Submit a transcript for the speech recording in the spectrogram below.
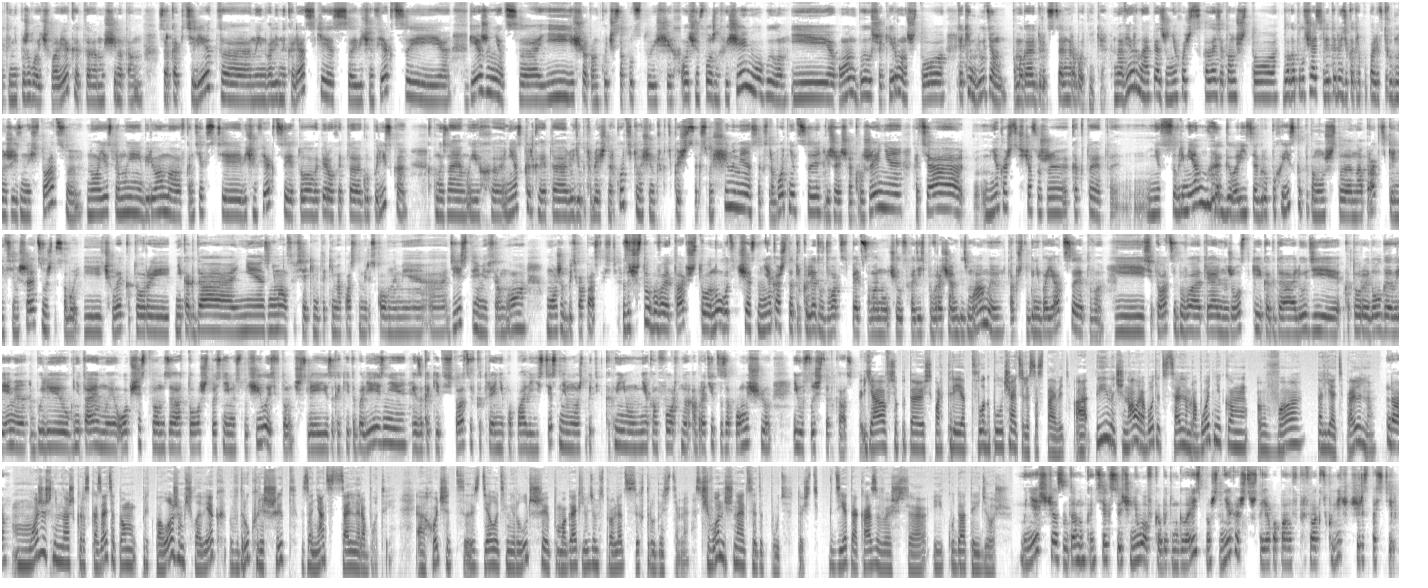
это не пожилой человек, это мужчина там 45 лет э, на инвалидной коляске с ВИЧ-инфекцией, беженец э, и еще там куча сопутствующих очень сложных вещей у него было. И он был шокирован, что таким людям помогают социальные работники. Наверное, опять же, мне хочется сказать о том, что благополучатели – это люди, которые попали в трудную жизненную ситуацию, но если мы берем э, в контексте ВИЧ-инфекции, то, во-первых, это группы риска. Как мы знаем, их несколько это люди, употребляющие наркотики, мужчины, практикующие секс с мужчинами, секс-работницы, ближайшее окружение. Хотя, мне кажется, сейчас уже как-то это не современно говорить о группах риска, потому что на практике они все мешаются между собой. И человек, который никогда не занимался всякими такими опасными, рискованными э, действиями, все равно может быть в опасности. Зачастую бывает так, что, ну вот честно, мне кажется, я только лет в 25 сама научилась ходить по врачам без мамы, так чтобы не бояться этого. И ситуации бывают реально жесткие, когда люди, которые долгое время были угнетаемы обществом за то, что с ними случилось, в том числе и за какие-то болезни, и за какие-то ситуации, в которые они попали, естественно, им может быть как минимум некомфортно обратиться за помощью и услышать отказ. Я все пытаюсь портрет благополучателя составить. А ты начинала работать социальным работником в Тольятти, правильно? Да. Можешь немножко рассказать о том, предположим, человек вдруг решит заняться социальной работой, а хочет сделать мир лучше, помогать людям справляться с их трудностями. С чего начинается этот путь? То есть где ты оказываешься и куда ты идешь? Мне сейчас в данном контексте очень неловко об этом говорить, потому что мне кажется, что я попала в профилактику ВИЧ через постель.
